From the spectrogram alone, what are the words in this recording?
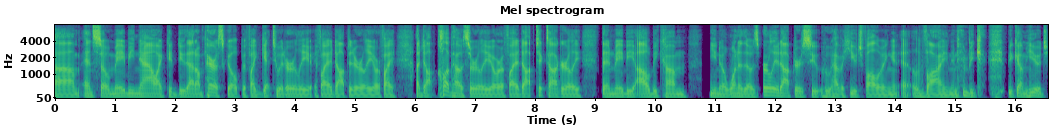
Um, and so maybe now I could do that on Periscope if I get to it early, if I adopt it early, or if I adopt Clubhouse early, or if I adopt TikTok early, then maybe I'll become you know one of those early adopters who who have a huge following and uh, Vine and become huge.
